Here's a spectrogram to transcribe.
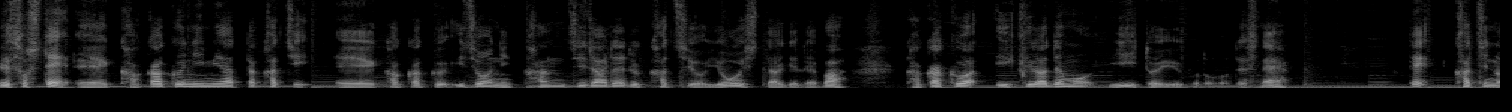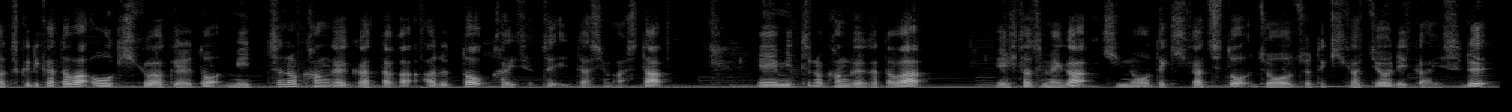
えそして、え価格に見合った価値、え価格以上に感じられる価値を用意してあげれば、価格はいくらでもいいということですね。で、価値の作り方は大きく分けると3つの考え方があると解説いたしました。え3つの考え方は、え1つ目が機能的価値と情緒的価値を理解する。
